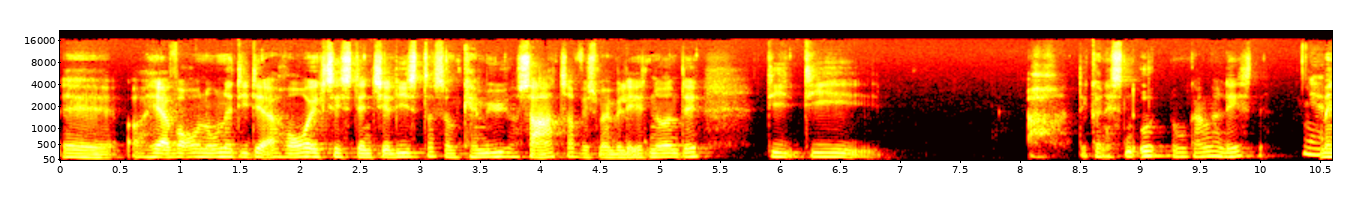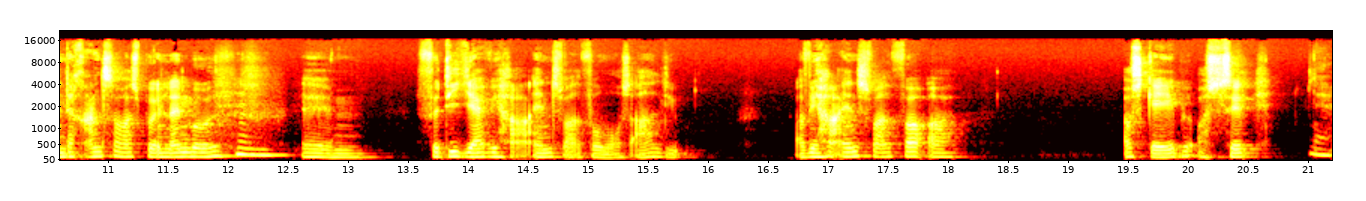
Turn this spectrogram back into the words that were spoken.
Øh, og her, hvor nogle af de der hårde eksistentialister, som Camus og Sartre, hvis man vil læse noget om det, de, de åh, det gør næsten ondt nogle gange at læse det. Ja. Men det renser også på en eller anden måde. Mm. Øhm, fordi ja, vi har ansvaret for vores eget liv. Og vi har ansvaret for at, at skabe os selv. Ja.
